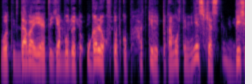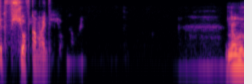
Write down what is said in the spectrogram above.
Вот давай я, это, я буду это уголек в топку откидывать, потому что меня сейчас бесит все в команде. Ну,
